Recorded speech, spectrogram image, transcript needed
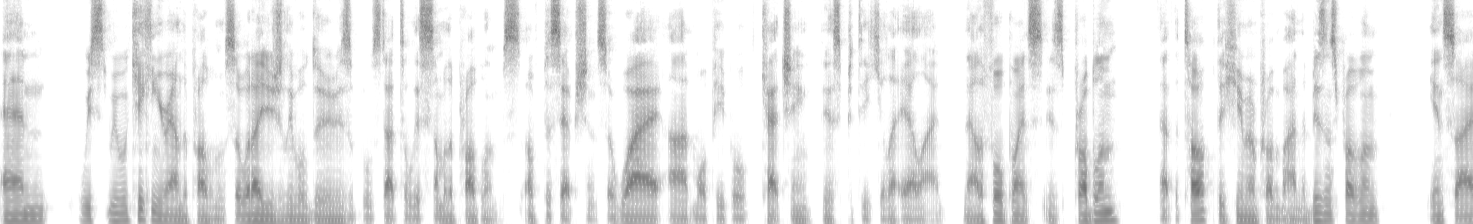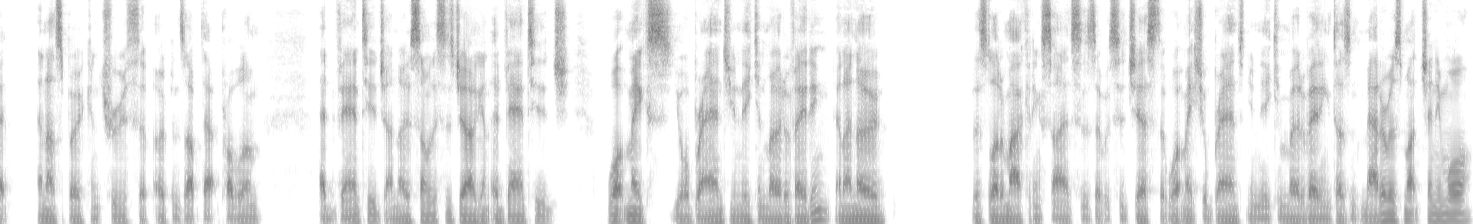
And we, we were kicking around the problems. So, what I usually will do is we'll start to list some of the problems of perception. So, why aren't more people catching this particular airline? Now, the four points is problem at the top, the human problem behind the business problem, insight, and unspoken truth that opens up that problem, advantage. I know some of this is jargon, advantage what makes your brand unique and motivating. And I know there's a lot of marketing sciences that would suggest that what makes your brand unique and motivating doesn't matter as much anymore,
